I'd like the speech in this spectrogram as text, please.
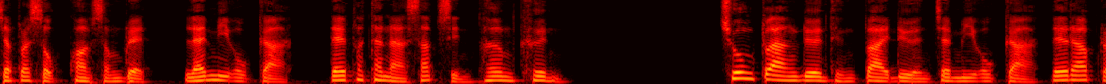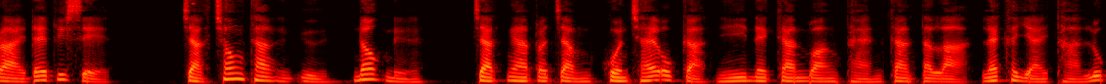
จะประสบความสำเร็จและมีโอกาสได้พัฒนาทรัพย์สินเพิ่มขึ้น ช่วงกลางเดือนถึงปลายเดือนจะมีโอกาสได้รับรายได้พิเศษ จากช่องทางอื่นๆ นอกเหนือ จากงานประจำควรใช้โอกาสนี้ในการวางแผนการตลาดและขยายฐานลูก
